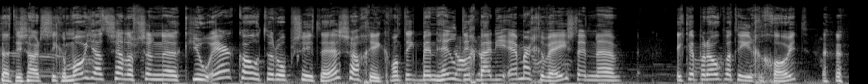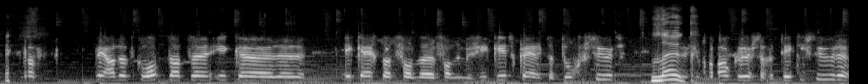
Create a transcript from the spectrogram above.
Dat is hartstikke mooi. Je had zelfs een uh, QR-code erop zitten, hè, zag ik. Want ik ben heel dicht bij die emmer geweest. En uh, ik heb er ook wat in gegooid. dat, ja, dat klopt. Dat, uh, ik, ik kreeg dat van de, van de muziekkids kreeg ik dat toegestuurd. Leuk. Dus ik kon ook rustig een tikkie sturen.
